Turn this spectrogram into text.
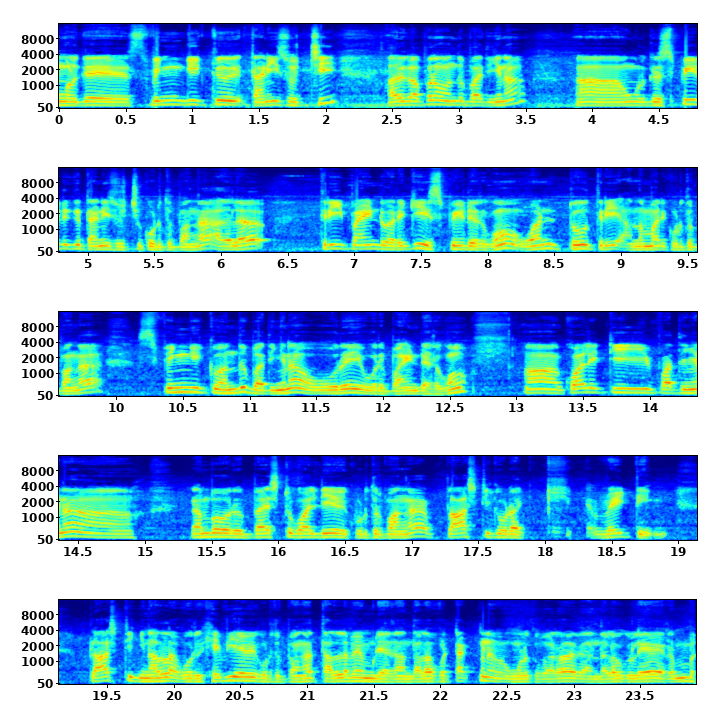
உங்களுக்கு ஸ்விங்கிக்கு தனி சுவிட்சு. அதுக்கப்புறம் வந்து பார்த்தீங்கன்னா உங்களுக்கு ஸ்பீடுக்கு தனி சுவிட்சு கொடுத்துப்பாங்க. அதில் த்ரீ பாயிண்ட் வரைக்கும் ஸ்பீடு இருக்கும். ஒன் டூ த்ரீ அந்த மாதிரி கொடுத்துருப்பாங்க ஸ்விங்கிக்கு வந்து பார்த்திங்கன்னா ஒரே ஒரு பாயிண்ட் இருக்கும். குவாலிட்டி பார்த்திங்கன்னா ரொம்ப ஒரு பெஸ்ட் குவாலிட்டியே கொடுத்துருப்பாங்க. பிளாஸ்டிக்கோட வெயிட்டிங் பிளாஸ்டிக் நல்லா ஒரு ஹெவியாகவே கொடுத்துருப்பாங்க. தள்ளவே முடியாது. அந்த அளவுக்கு டக்குன்னு உங்களுக்கு வராது. அந்த அளவுக்குள்ளே ரொம்ப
